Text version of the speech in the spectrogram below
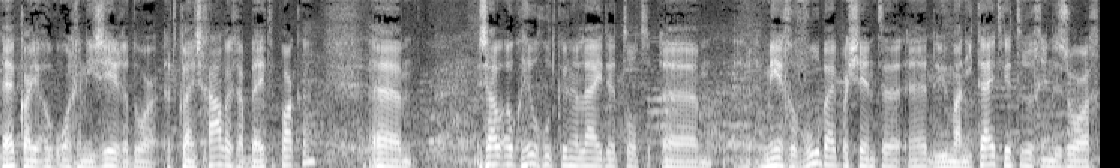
hè, kan je ook organiseren door het kleinschalige beter te pakken. Uh, zou ook heel goed kunnen leiden tot uh, meer gevoel bij patiënten, de humaniteit weer terug in de zorg,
